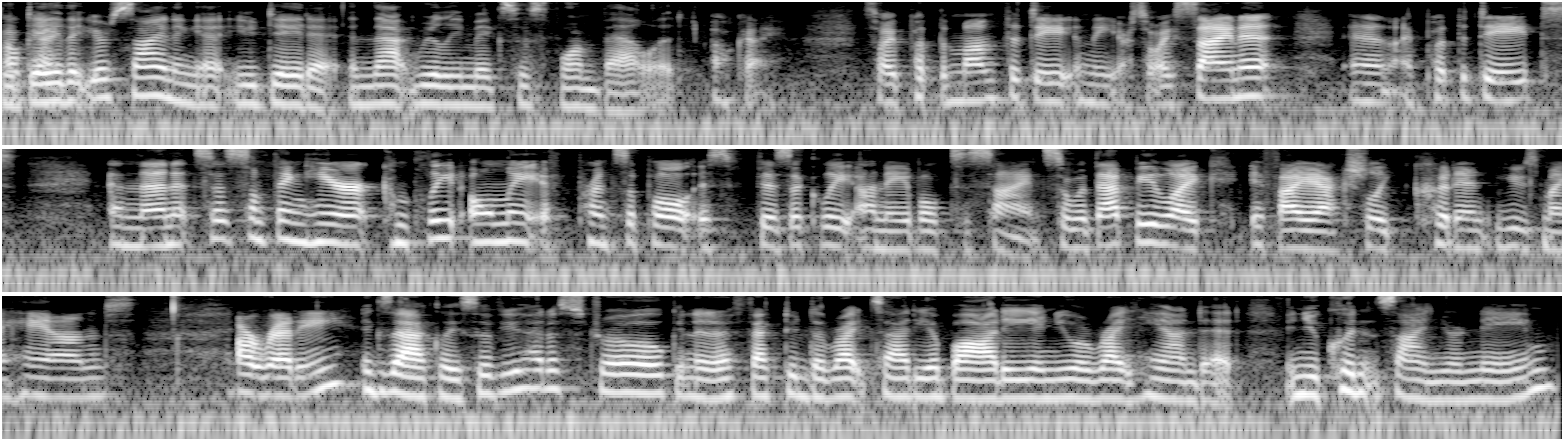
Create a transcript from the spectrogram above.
The Okay. day that you're signing it, you date it, and that really makes this form valid. Okay, so I put the month, the date, and the year. So I sign it and I put the date. And then it says something here complete only if principal is physically unable to sign. So would that be like if I actually couldn't use my hand already? Exactly. So if you had a stroke and it affected the right side of your body and you were right-handed and you couldn't sign your name,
